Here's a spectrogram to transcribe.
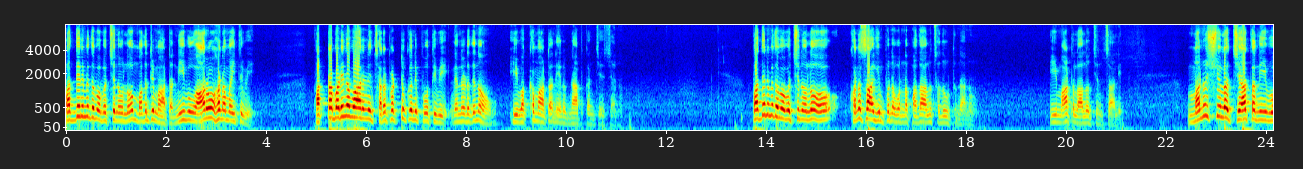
పద్దెనిమిదవ వచనంలో మొదటి మాట నీవు ఆరోహణమైతివి పట్టబడిన వారిని చెరపెట్టుకుని పోతివి. నిన్నటి దినం ఈ ఒక్క మాట నేను జ్ఞాపకం చేశాను. పద్దెనిమిదవ వచనంలో కొనసాగింపున ఉన్న పదాలు చదువుతున్నాను. ఈ మాటలు ఆలోచించాలి. మనుష్యుల చేత నీవు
